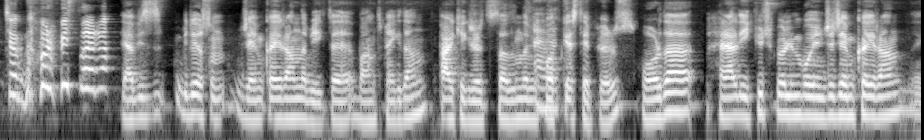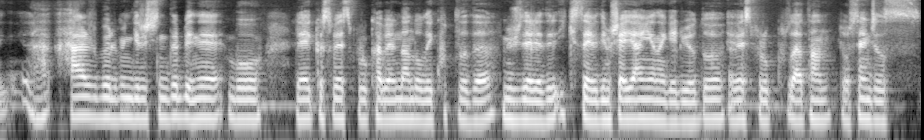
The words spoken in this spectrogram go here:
Çok doğru bir soru. Ya biz biliyorsun Cem Kayıran'la birlikte Bant Meg'dan Park Egretis adında bir Evet. podcast yapıyoruz. Orada herhalde 2-3 bölüm boyunca Cem Kayıran e, her bölümün girişinde beni bu Lakers Westbrook haberinden dolayı kutladı, müjdeledi. İki sevdiğim şey yan yana geliyordu. E, Westbrook zaten Los Angeles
